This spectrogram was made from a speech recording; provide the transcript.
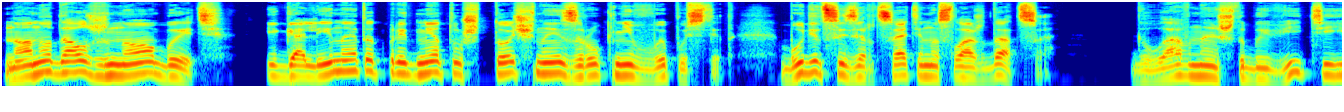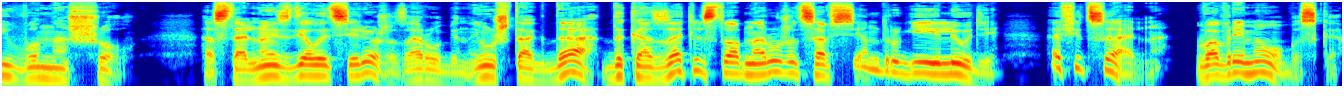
но оно должно быть. И Галина этот предмет уж точно из рук не выпустит, будет созерцать и наслаждаться. Главное, чтобы Витя его нашел. Остальное сделает Сережа Зарубин, и уж тогда доказательства обнаружат совсем другие люди, официально, во время обыска.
